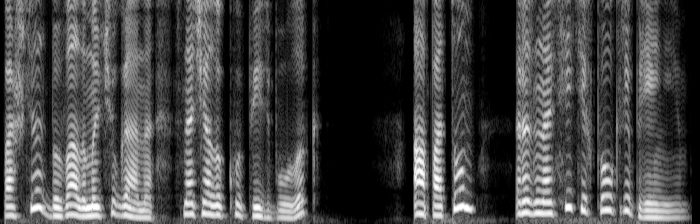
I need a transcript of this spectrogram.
пошлет, бывало, мальчугана сначала купить булок, а потом разносить их по укреплениям.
